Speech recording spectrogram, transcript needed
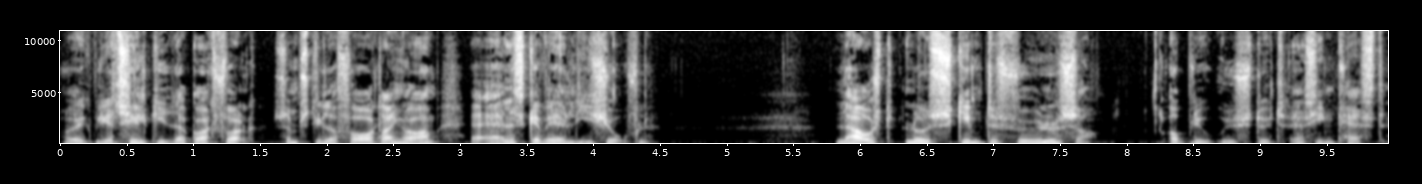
og ikke bliver tilgivet af godt folk, som stiller fordringer om, at alle skal være lige sjofle. Laust lod skimte følelser og blev udstødt af sin kaste.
